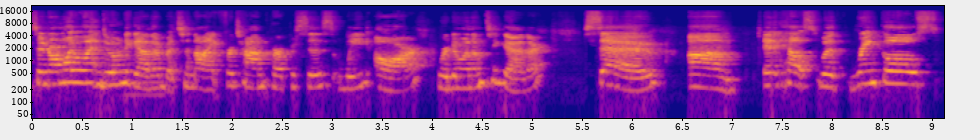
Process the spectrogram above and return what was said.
So normally we wouldn't do them together, but tonight, for time purposes, we are. We're doing them together. So um, it helps with wrinkles,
